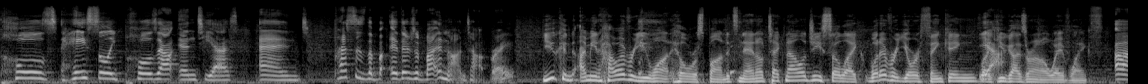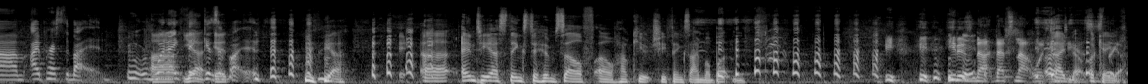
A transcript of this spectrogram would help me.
pulls hastily pulls out NTS and presses the bu- there's a button on top, right? You can, I mean, however you want, he'll respond. It's nanotechnology, so like whatever you're thinking, like Yeah. you guys are on a wavelength. Um, I press the button. What Uh, I think yeah, is a button. yeah. Uh, NTS thinks to himself, "Oh, how cute! She thinks I'm a button." He, he, he does not. That's not what. I NTS know. Okay, like.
